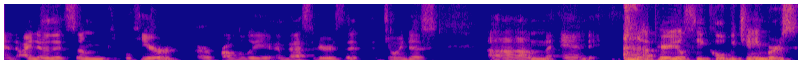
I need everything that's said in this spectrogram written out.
And I know that some people here are probably ambassadors that have joined us. Um, and up here, you'll see Colby Chambers.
